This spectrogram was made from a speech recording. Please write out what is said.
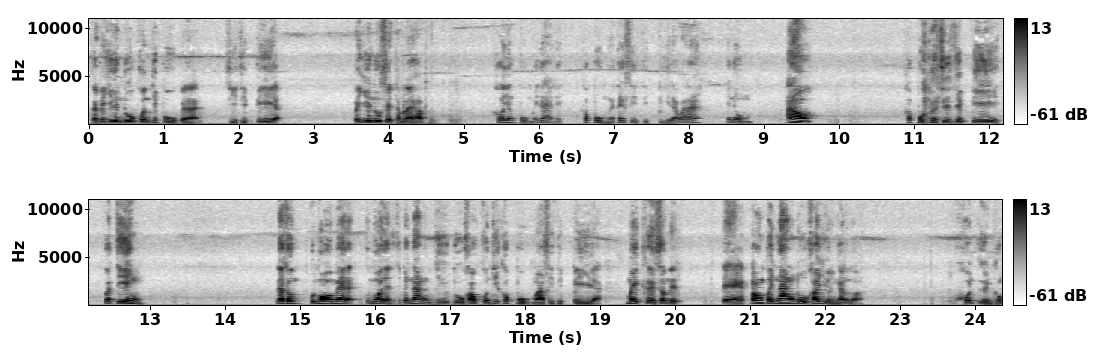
แต่ไปยืนดูคนที่ปลูกกันอะสี่สิบปีไปยืนดูเสร็จทำอะไรครับ เขายังปลูกไม่ได้เลยเขาปลูกมาได้สี่สิบปีแล้วนะไอ้นมเอ้าเขาปลูกมาสี่สิบปี ก็จริง แล้วถ้าคุณพ่อแม่ คุณพ่อเนี่ยจะไปนั่งยืดูเขาคนที่เขาปลูกมาสี่สิบปีเนี่ยไม่เคยสำเร็จ แต่ต้องไปนั่งดูเขาอยู่อย่างนั้นเหรอคนอื่นเขา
